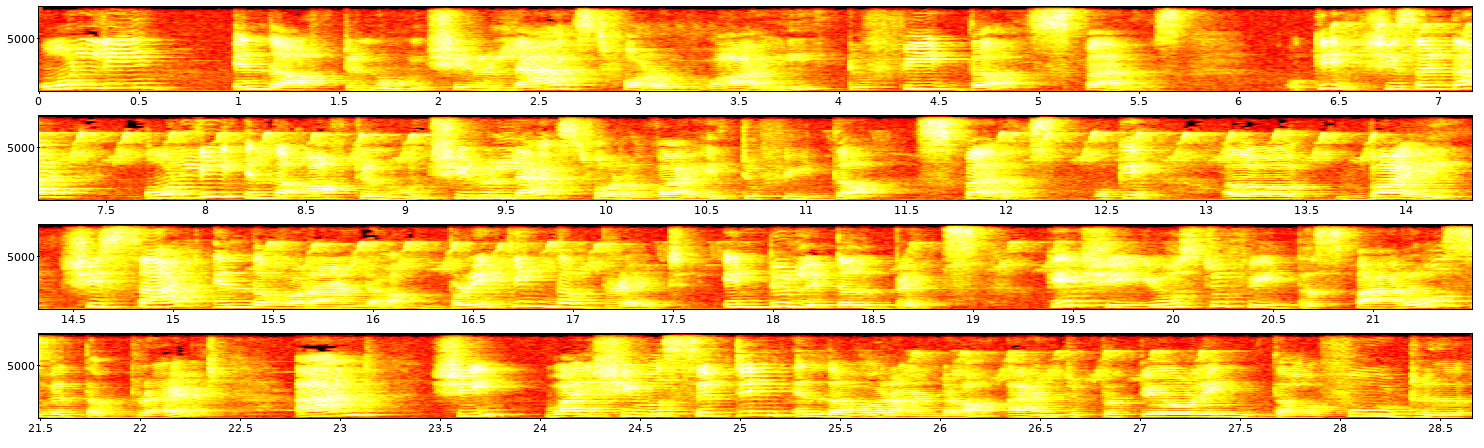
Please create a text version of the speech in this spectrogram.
Only in the afternoon, she relaxed for a while to feed the sparrows. Okay, she said that only in the afternoon she relaxed for a while to feed the sparrows. Okay, uh, while she sat in the veranda breaking the bread into little bits. Okay, she used to feed the sparrows with the bread and she, while she was sitting in the veranda and preparing the food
